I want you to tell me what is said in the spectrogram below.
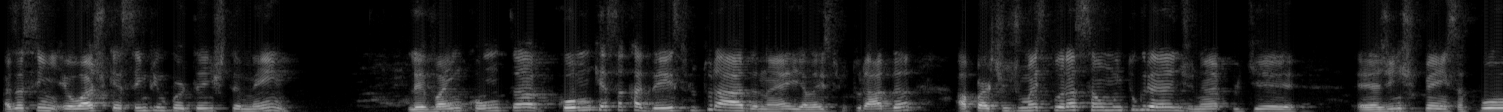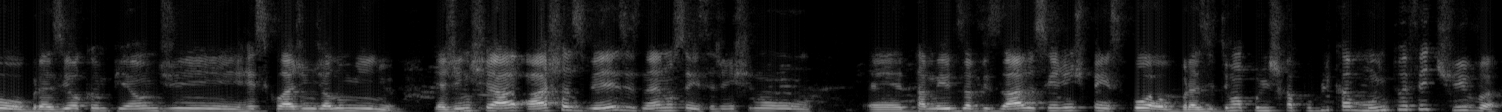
Mas, assim, eu acho que é sempre importante também levar em conta como que essa cadeia é estruturada, né? E ela é estruturada a partir de uma exploração muito grande, né? Porque é, a gente pensa, pô, o Brasil é campeão de reciclagem de alumínio. E a gente acha, às vezes, né? Não sei, se a gente não é, tá meio desavisado, assim, a gente pensa, pô, o Brasil tem uma política pública muito efetiva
